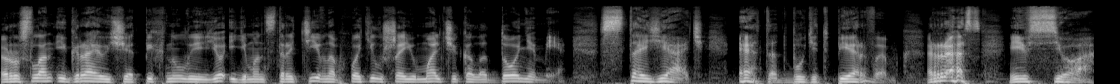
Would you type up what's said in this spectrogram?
Руслан играючи отпихнул ее и демонстративно обхватил шею мальчика ладонями. «Стоять! Этот будет первым! Раз и все!»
